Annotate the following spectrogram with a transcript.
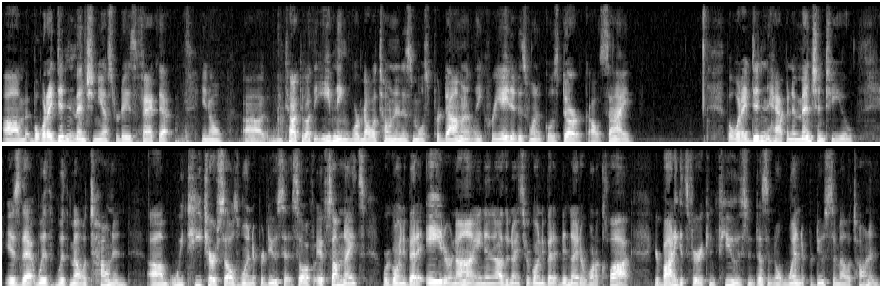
Um, but what I didn't mention yesterday is the fact that, you know, uh, we talked about the evening where melatonin is most predominantly created is when it goes dark outside. But what I didn't happen to mention to you is that with with melatonin, um, we teach ourselves when to produce it. So if, if some nights we're going to bed at eight or nine, and other nights we're going to bed at midnight or one o'clock, your body gets very confused and doesn't know when to produce the melatonin.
